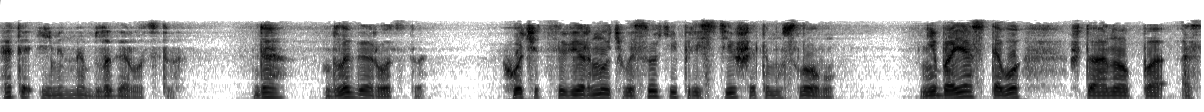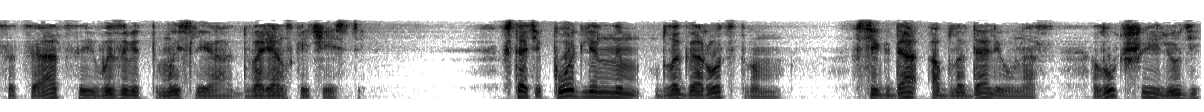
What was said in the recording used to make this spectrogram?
это именно благородство. Да, благородство. Хочется вернуть высокий престиж этому слову, не боясь того, что оно по ассоциации вызовет мысли о дворянской чести. Кстати, подлинным благородством всегда обладали у нас лучшие люди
